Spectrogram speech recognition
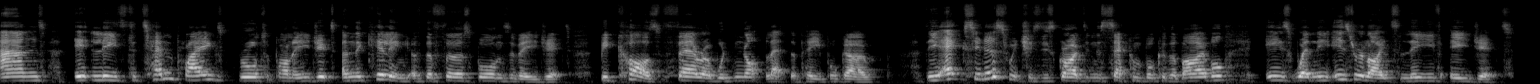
and it leads to 10 plagues brought upon Egypt and the killing of the firstborns of Egypt because Pharaoh would not let the people go. The Exodus, which is described in the second book of the Bible, is when the Israelites leave Egypt.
